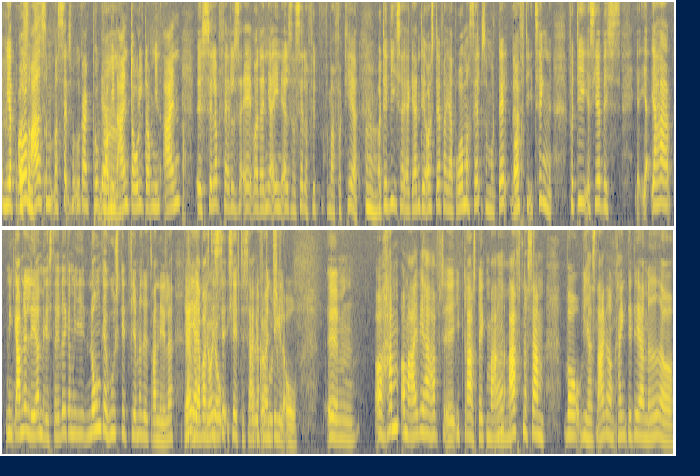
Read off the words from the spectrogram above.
Jamen, jeg bruger som, meget som mig selv som udgangspunkt, ja. og min egen dårligdom, min egen øh, selvopfattelse af, hvordan jeg egentlig altid selv har følt mig forkert. Mm. Og det viser jeg gerne. Det er også derfor, jeg bruger mig selv som model ja. ofte i tingene. Fordi jeg siger, hvis jeg, jeg, jeg har min gamle lærermester, jeg ved ikke, om I, nogen kan huske et firma, der Dranella. Ja, ja, jeg var jo, jo chefdesigner for en huske. del år. Øhm, og ham og mig, vi har haft øh, Ib Drasbæk mange mm-hmm. aftener sammen, hvor vi har snakket omkring det der med at,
